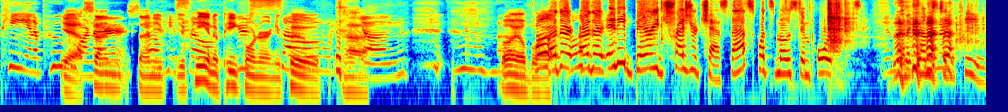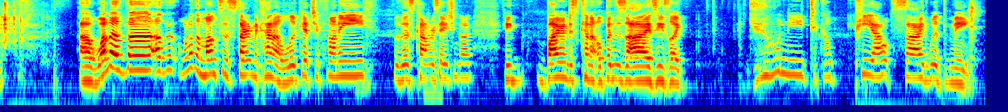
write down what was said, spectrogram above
pee in a poo Yeah, corner. son- son, oh, you- you so, pee in a pee you're corner and you so poo. Ah. Young. Boy, oh boy. Are there are there any buried treasure chests? That's what's most important when it comes to the pee. Uh, one of the other, one of the monks is starting to kind of look at you funny with this conversation going. He Byron just kind of opens his eyes. He's like, "You need to go pee outside with me."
